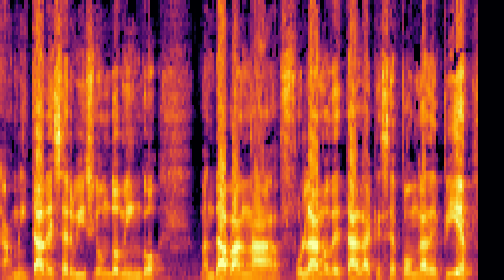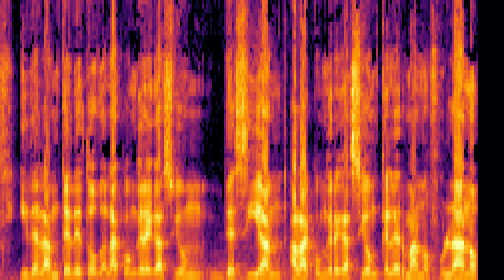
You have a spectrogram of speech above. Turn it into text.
a mitad de servicio un domingo mandaban a fulano de tal a que se ponga de pie y delante de toda la congregación decían a la congregación que el hermano fulano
